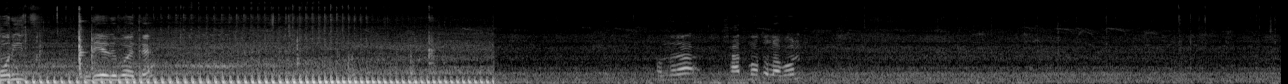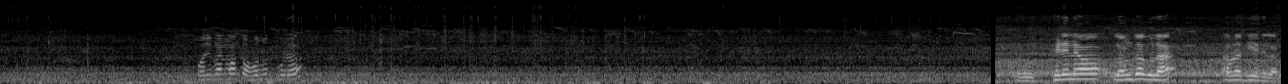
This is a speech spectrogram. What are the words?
মরিচ দিয়ে দেবো এতে বন্ধুরা স্বাদ মতো লবণ। পরিমাণ মতো হলুদ গুঁড়ো। ফেড়ে নেওয়া লঙ্কাগুলা আমরা দিয়ে দিলাম।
